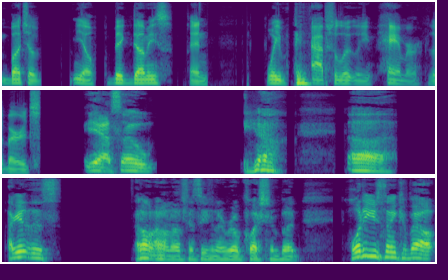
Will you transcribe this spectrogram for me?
bunch of you know big dummies and we absolutely hammer the birds Yeah, so you know, uh I get this I don't I don't know if it's even a real question, but what do you think about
